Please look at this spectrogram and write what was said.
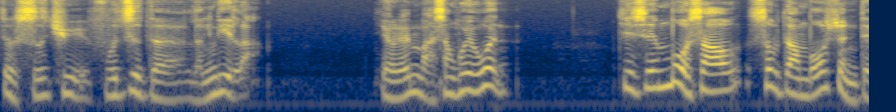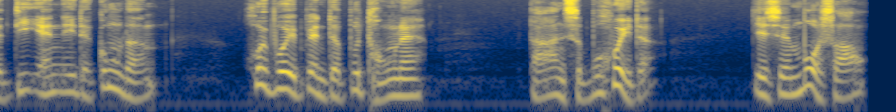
就失去复制的能力了。有人马上会问：这些末梢受到磨损的 DNA 的功能会不会变得不同呢？答案是不会的。这些末梢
